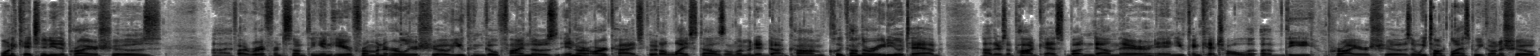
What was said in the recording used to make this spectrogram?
want to catch any of the prior shows, uh, if I reference something in here from an earlier show, you can go find those in our archives. Go to lifestylesunlimited.com, click on the radio tab. Uh, there's a podcast button down there, and you can catch all of the prior shows. And we talked last week on a show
